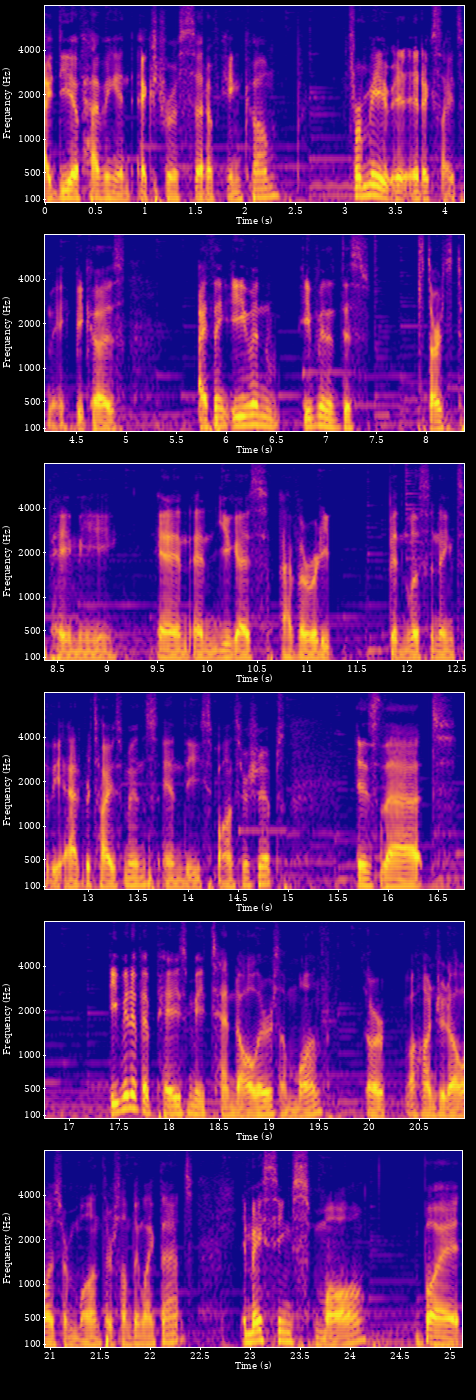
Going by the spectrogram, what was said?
idea of having an extra set of income for me it, it, excites me because i think even even if this starts to pay me and and you guys have already been listening to the advertisements and the sponsorships is that even if it pays me $10 a month or $100 a month or something like that it may seem small but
